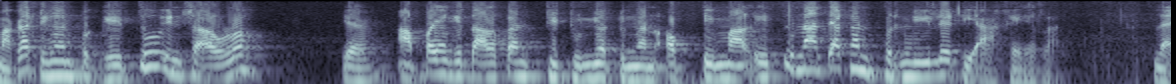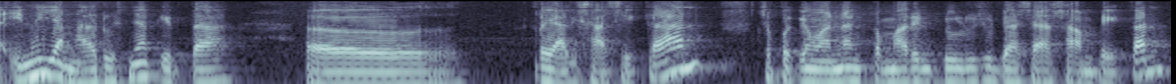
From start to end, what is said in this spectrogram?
Maka dengan begitu insya Allah ya apa yang kita lakukan di dunia dengan optimal itu nanti akan bernilai di akhirat. Nah ini yang harusnya kita eh, realisasikan sebagaimana kemarin dulu sudah saya sampaikan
